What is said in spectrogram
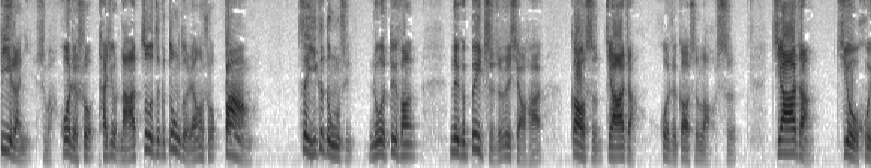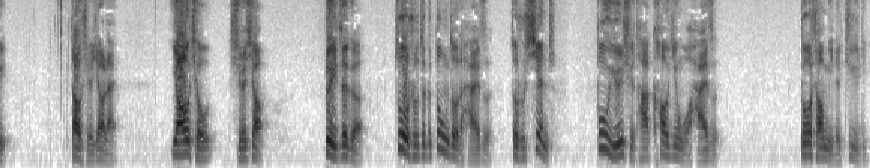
毙了你，是吧？”或者说，他就拿做这个动作，然后说：“棒！”这一个东西，如果对方那个被指着的小孩告诉家长或者告诉老师，家长就会到学校来要求学校对这个。做出这个动作的孩子做出限制，不允许他靠近我孩子多少米的距离。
